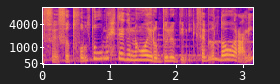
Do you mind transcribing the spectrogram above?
في طفولته ومحتاج إن هو يرد له الجميل. فبيقول دور عليه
